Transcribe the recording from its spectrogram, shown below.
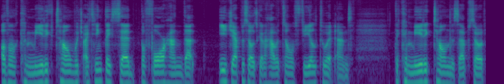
of a comedic tone, which I think they said beforehand that each episode is going to have its own feel to it, and the comedic tone this episode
